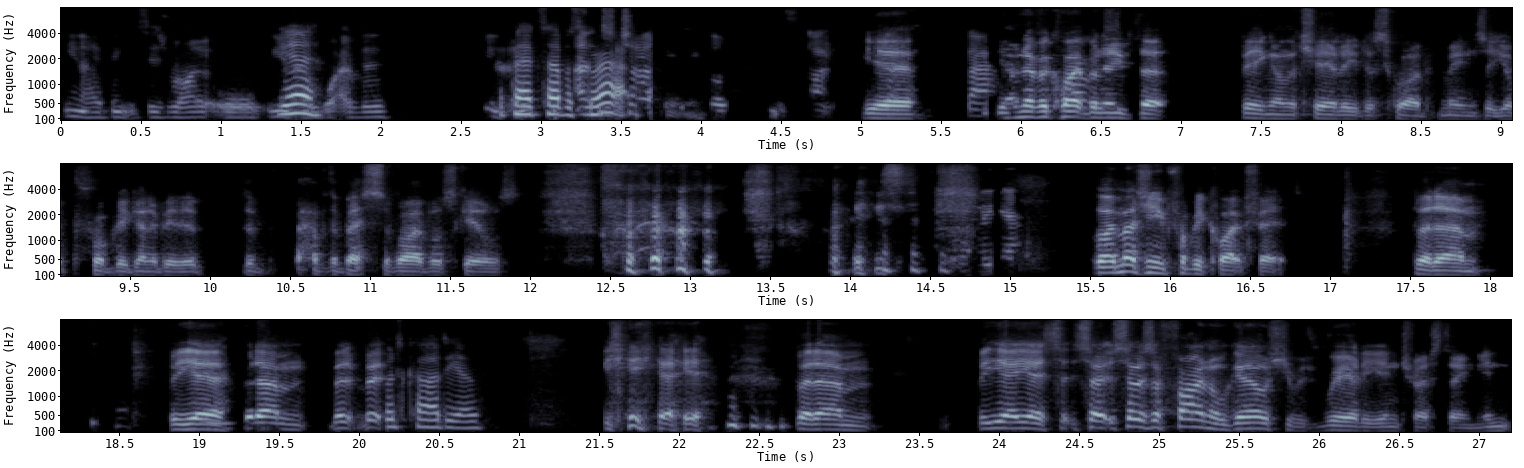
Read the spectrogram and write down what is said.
you know thinks is right or you Yeah. know whatever. You know. prepared to have a scrap Charlie, it's like yeah. Yeah, I've never quite believed that being on the cheerleader squad means that you're probably going to be the, the have the best survival skills. Well, I imagine you're probably quite fit, but um, but yeah, Yeah. but um, but but good cardio yeah, yeah, but um, but yeah, yeah. So, so, so as a final girl, she was really interesting in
